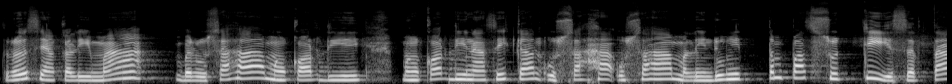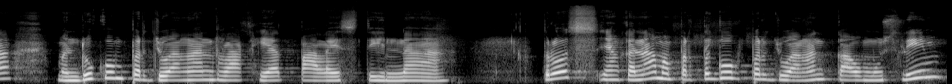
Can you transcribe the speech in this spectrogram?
Terus yang kelima, berusaha mengkoordi, mengkoordinasikan usaha-usaha melindungi tempat suci serta mendukung perjuangan rakyat Palestina. Terus yang keenam memperteguh perjuangan kaum muslim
